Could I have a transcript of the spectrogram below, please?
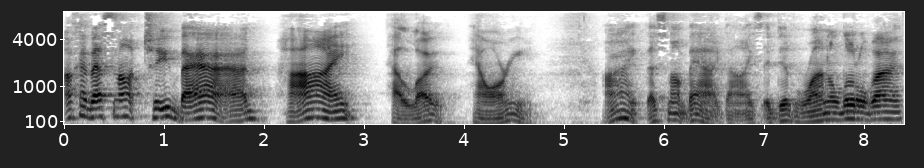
Okay, that's not too bad. Hi. Hello. How are you? Alright, that's not bad, guys. It did run a little, though,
